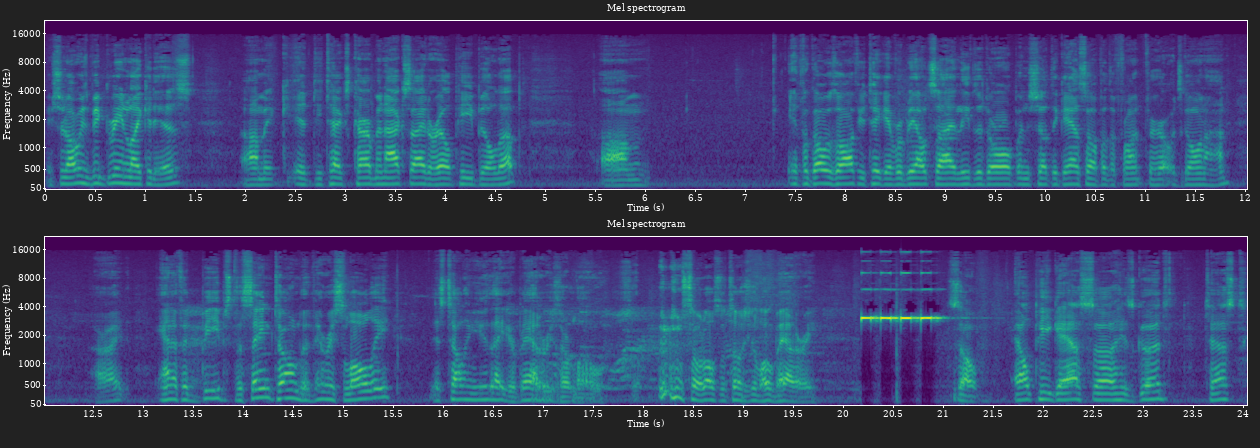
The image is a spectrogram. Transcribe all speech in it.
It should always be green like it is. Um, it, it, detects carbon monoxide or LP buildup. Um, if it goes off, you take everybody outside, leave the door open, shut the gas off at the front, figure out what's going on. All right. And if it beeps the same tone but very slowly, it's telling you that your batteries are low. So, so it also tells you low battery. So LP gas uh, is good, test.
